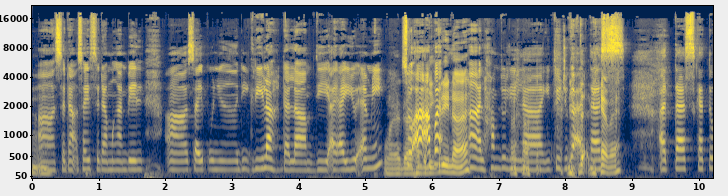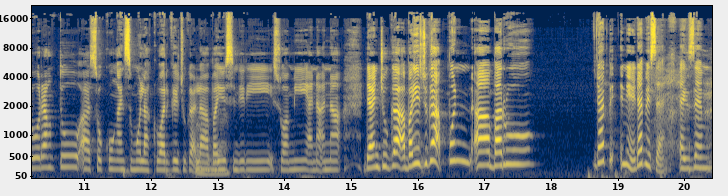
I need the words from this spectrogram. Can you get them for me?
Hmm. Uh, sedang Saya sedang mengambil uh, saya punya degree lah dalam di IIUM ni. Wah, so uh, apa lah, eh? uh, alhamdulillah itu juga atas diam, eh? atas kata orang tu uh, sokongan semula keluarga jugalah hmm, Bayu ya. sendiri, suami, anak-anak dan juga Bayu juga pun uh, baru Dah ni dah habis eh exam.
